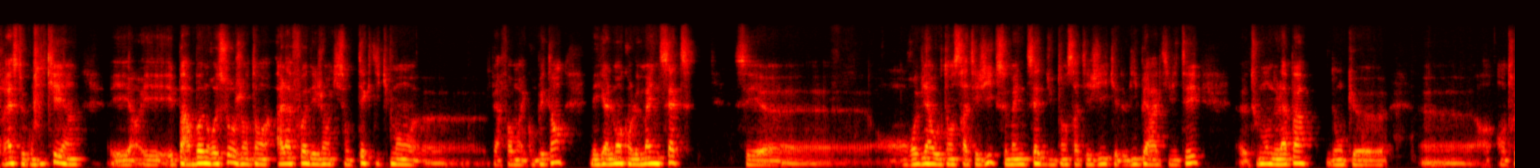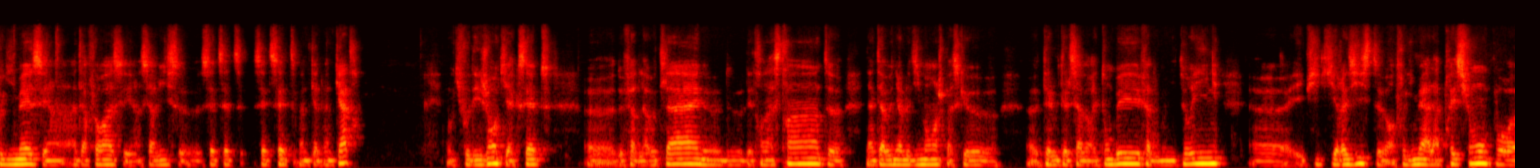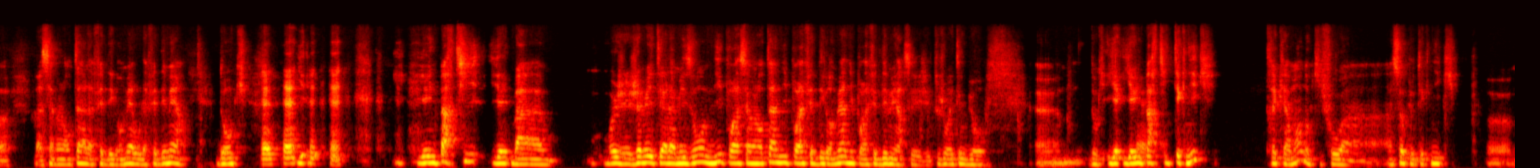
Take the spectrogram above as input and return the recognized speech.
reste compliqué. Hein. Et, par bonnes ressources, j'entends à la fois des gens qui sont techniquement performants et compétents, mais également quand le mindset, c'est, on revient au temps stratégique, ce mindset du temps stratégique et de l'hyperactivité, tout le monde ne l'a pas. Donc, entre guillemets, c'est Interflora, c'est un service 7-7, 24-24. Donc il faut des gens qui acceptent euh, de faire de la hotline, d'être en astreinte, d'intervenir le dimanche parce que euh, tel ou tel serveur est tombé, faire du monitoring, et puis qui résistent, entre guillemets, à la pression pour la Saint-Valentin, la fête des grands-mères ou la fête des mères. Donc, il y, a une partie, bah, moi, j'ai jamais été à la maison, ni pour la Saint-Valentin, ni pour la fête des grands-mères, ni pour la fête des mères. J'ai toujours été au bureau. Euh, donc, il y, a une partie technique, très clairement. Donc, il faut un, socle technique euh,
